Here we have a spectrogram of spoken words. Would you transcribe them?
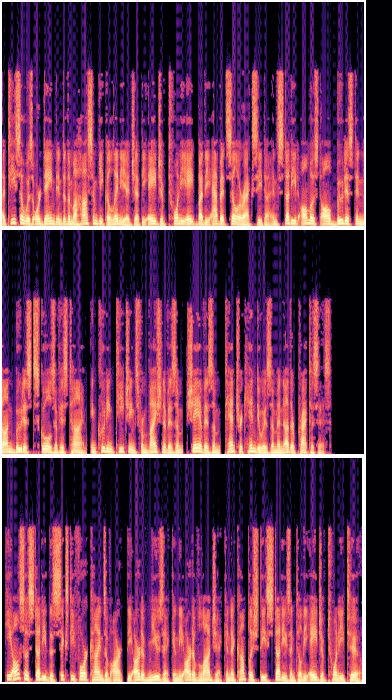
Atisa was ordained into the Mahasamghika lineage at the age of 28 by the abbot Silaraksita and studied almost all Buddhist and non-Buddhist schools of his time, including teachings from Vaishnavism, Shaivism, Tantric Hinduism and other practices. He also studied the 64 kinds of art, the art of music and the art of logic and accomplished these studies until the age of 22.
